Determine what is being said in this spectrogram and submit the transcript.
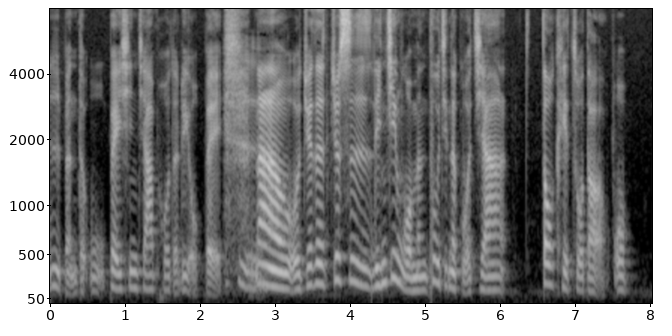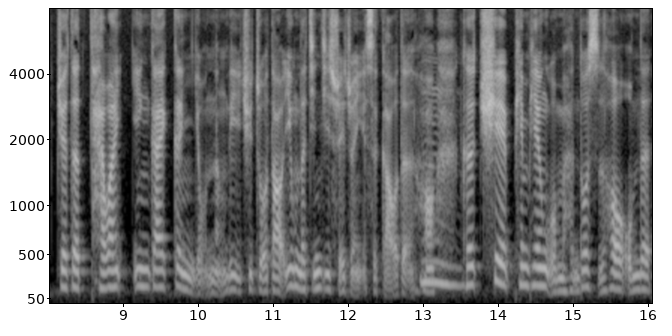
日本的五倍，新加坡的六倍。是。那我觉得就是临近我们附近的国家都可以做到，我觉得台湾应该更有能力去做到，因为我们的经济水准也是高的哈。嗯。可是却偏偏我们很多时候我们的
